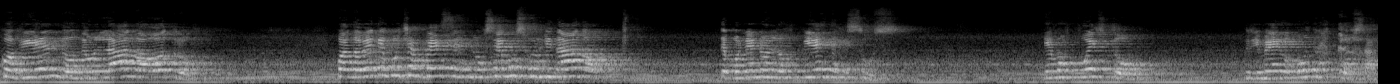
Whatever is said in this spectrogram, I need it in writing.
corriendo de un lado a otro, cuando ve que muchas veces nos hemos olvidado de ponernos los pies de Jesús y hemos puesto primero otras cosas,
